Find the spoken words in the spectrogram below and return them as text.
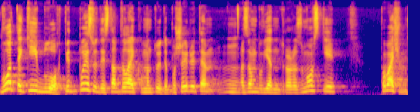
От такий блог. Підписуйтесь, ставте лайк, коментуйте, поширюйте. З вами був Дмитро Розумовський. Побачимось.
